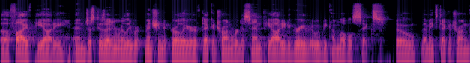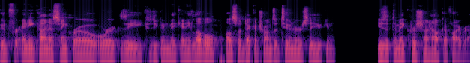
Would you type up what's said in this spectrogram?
uh, 5 Piaty. And just because I didn't really mention it earlier, if Decatron were to send Piaty to grave, it would become level 6. So that makes Decatron good for any kind of Synchro or Z, because you can make any level. Also, Decatron's a tuner, so you can use it to make Crystron Halqifibrax,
